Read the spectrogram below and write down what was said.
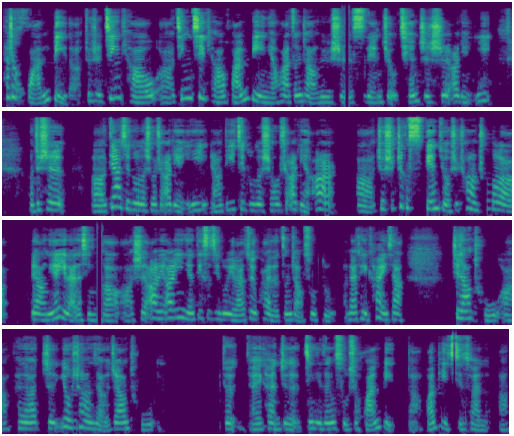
它是环比的，就是金条啊，经济条环比年化增长率是四点九，前值是二点一，啊，就是呃，第二季度的时候是二点一，然后第一季度的时候是二点二，啊，就是这个四点九是创出了。两年以来的新高啊，是二零二一年第四季度以来最快的增长速度。大家可以看一下这张图啊，看一下这右上角的这张图，就来看这个经济增速是环比啊，环比计算的啊。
